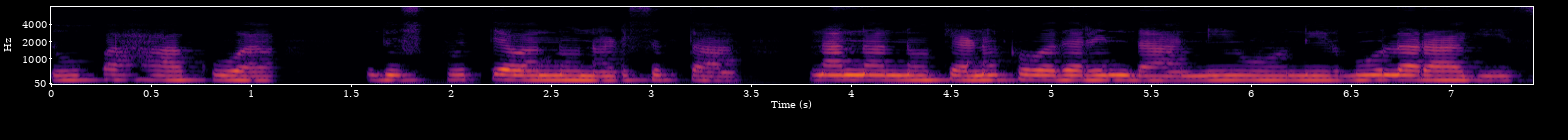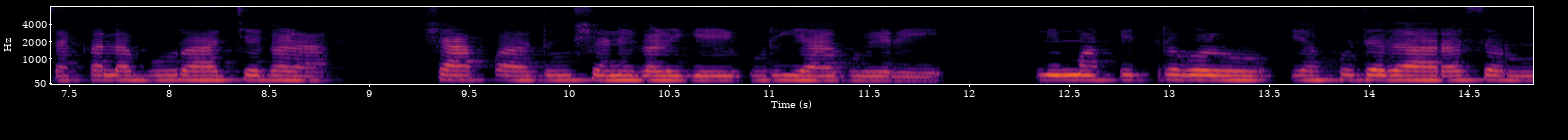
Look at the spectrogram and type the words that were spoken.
ಧೂಪ ಹಾಕುವ ದುಷ್ಕೃತ್ಯವನ್ನು ನಡೆಸುತ್ತಾ ನನ್ನನ್ನು ಕೆಣಕುವುದರಿಂದ ನೀವು ನಿರ್ಮೂಲರಾಗಿ ಸಕಲ ಭೂರಾಜ್ಯಗಳ ಶಾಪ ದೂಷಣೆಗಳಿಗೆ ಗುರಿಯಾಗುವಿರಿ. ನಿಮ್ಮ ಪಿತೃಗಳು ಯೆಹೂದದ ಅರಸರೂ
